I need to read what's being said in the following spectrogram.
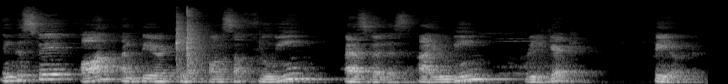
In this way, all unpaired electrons of fluorine as well as iodine will get paired.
